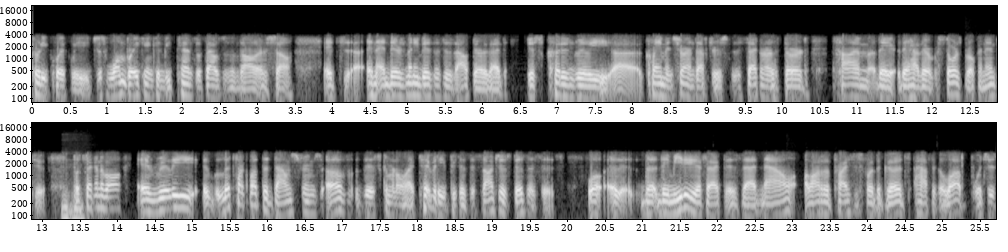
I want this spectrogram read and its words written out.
pretty quickly. Just one break-in can be tens of thousands of dollars. So it's uh, and and there's many businesses out there that just couldn't really uh, claim insurance after the second or the third time they they had their stores broken into. Mm-hmm. But second of all, it really let's talk about the downstreams of this criminal activity because it's not just businesses. Well, uh, the the immediate effect is that now a lot of the prices for the goods have to go up, which is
